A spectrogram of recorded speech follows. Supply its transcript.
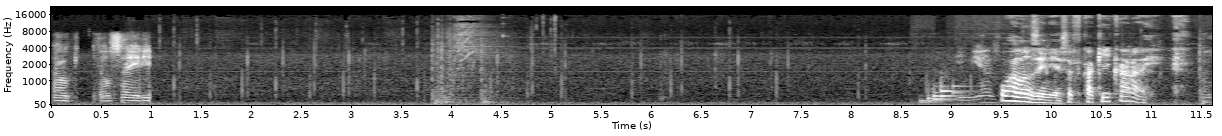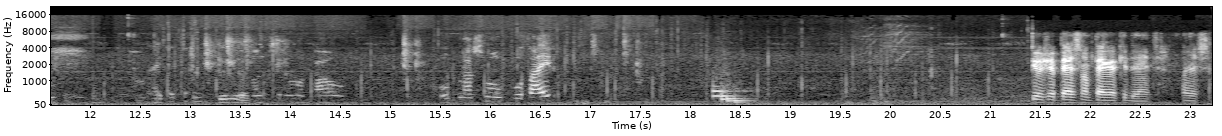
Tá ok. Então sairia. Em minhas Porra, Lanzini, é só ficar aqui, caralho. Aí tá tranquilo. um ou próximo ao posto. E o GPS não pega aqui dentro. Olha só.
